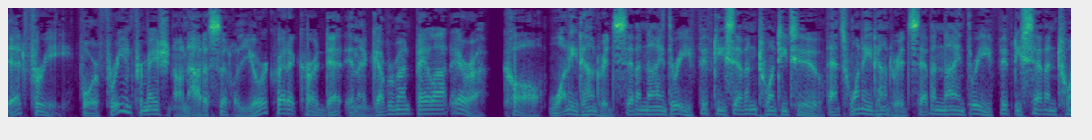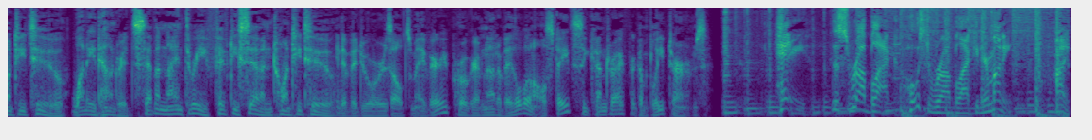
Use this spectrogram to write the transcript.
debt free. For free information on how to settle your credit card debt in the government bailout era, Call 1-800-793-5722. That's 1-800-793-5722. 1-800-793-5722. Individual results may vary. Program not available in all states. See contract for complete terms. Hey, this is Rob Black, host of Rob Black and Your Money. Hi,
